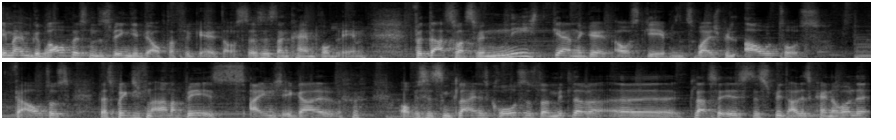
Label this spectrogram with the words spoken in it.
immer im Gebrauch ist und deswegen geben wir auch dafür Geld aus. Das ist dann kein Problem. Für das, was wir nicht gerne Geld ausgeben, sind zum Beispiel Autos. Für Autos, das bringt dich von A nach B, ist eigentlich egal, ob es jetzt ein kleines, großes oder mittlere äh, Klasse ist, das spielt alles keine Rolle.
